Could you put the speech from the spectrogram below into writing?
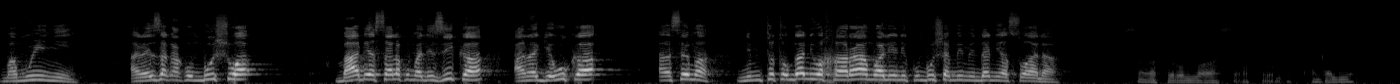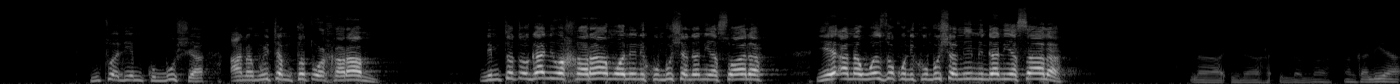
mamwinyi anaweza akakumbushwa baada ya sala kumalizika anageuka anasema ni mtoto gani wa haramu aliyenikumbusha mimi ndani ya swala? Astaghfirullah astaghfirullah angalia. Mtu aliyemkumbusha anamwita mtoto wa haramu ni mtoto gani wa haramu aliyenikumbusha ndani ya swala? Ye ana uwezo wa kunikumbusha mimi ndani ya sala? La ilaha illallah. Angalia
